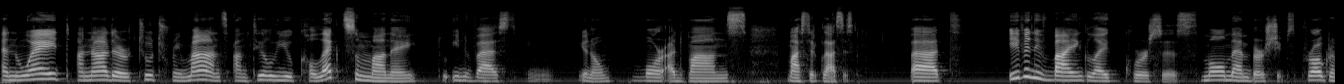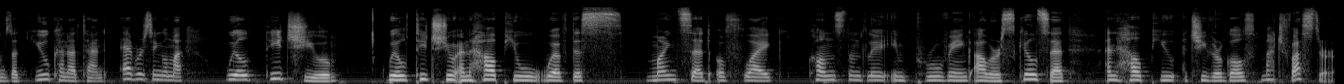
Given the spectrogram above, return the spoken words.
and wait another two, three months until you collect some money to invest in, you know, more advanced master classes. But even if buying like courses, small memberships, programs that you can attend every single month will teach you, will teach you and help you with this mindset of like constantly improving our skill set and help you achieve your goals much faster.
